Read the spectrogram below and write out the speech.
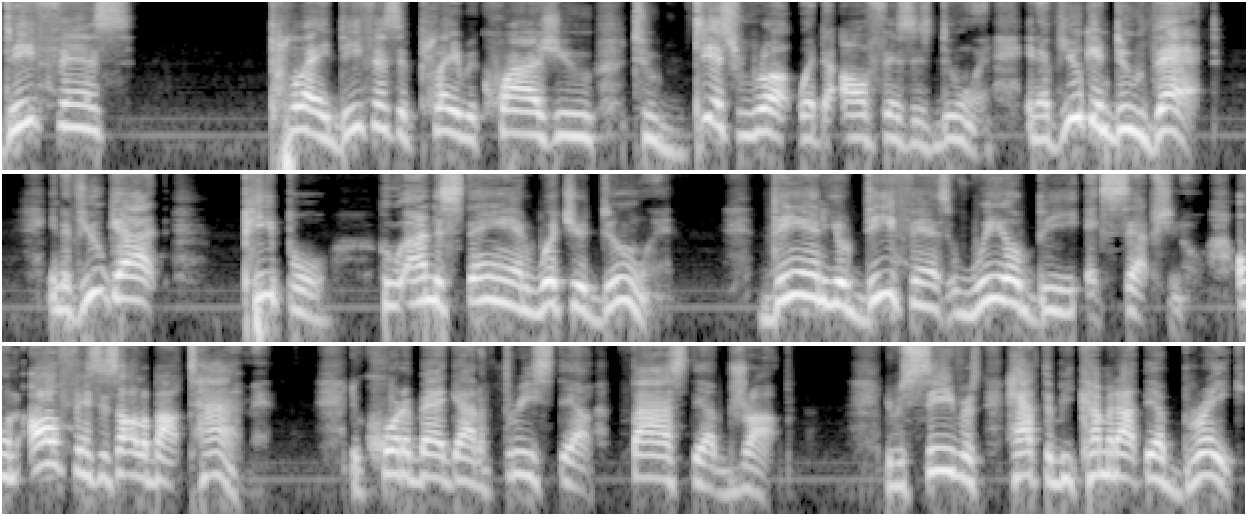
defense play, defensive play requires you to disrupt what the offense is doing. And if you can do that, and if you got people who understand what you're doing, then your defense will be exceptional. On offense, it's all about timing. The quarterback got a three step, five step drop. The receivers have to be coming out their break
